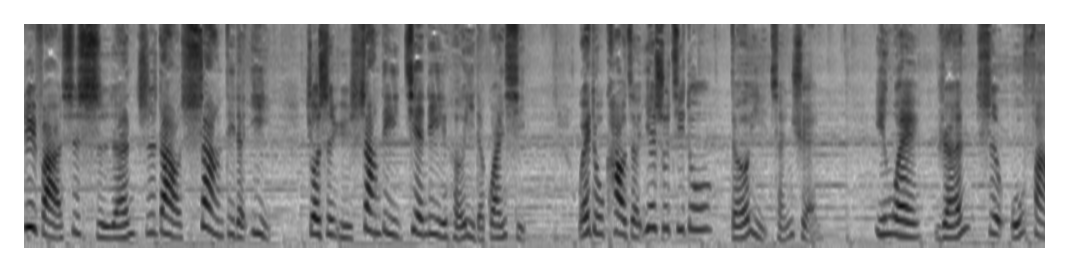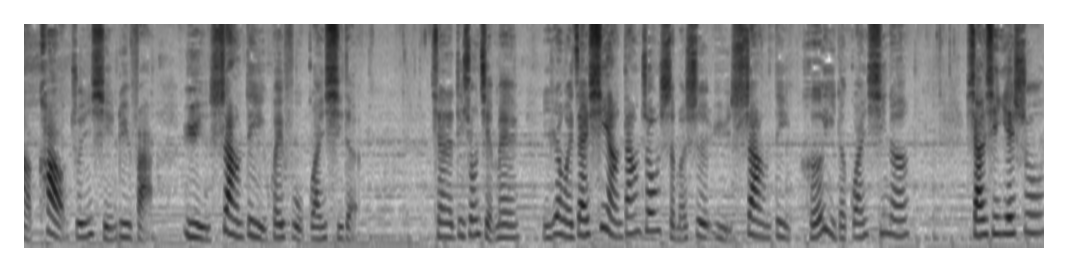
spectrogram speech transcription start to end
律法是使人知道上帝的意，就是与上帝建立合宜的关系。唯独靠着耶稣基督得以成全，因为人是无法靠遵行律法与上帝恢复关系的。亲爱的弟兄姐妹，你认为在信仰当中，什么是与上帝合宜的关系呢？相信耶稣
